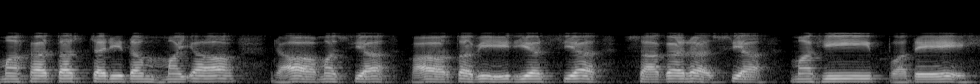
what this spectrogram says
महतश्चरितं मया। रामस्य कार्तवीर्यस्य सगरस्य महीपतेः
